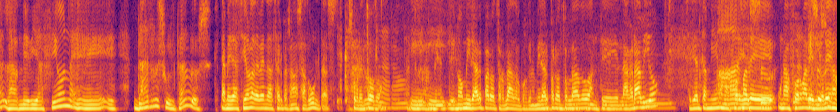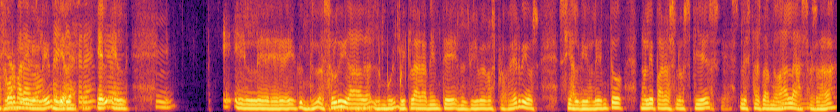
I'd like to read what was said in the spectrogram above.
la, mediación eh, eh, da resultados. La mediación la deben de hacer personas adultas, sobre todo, y, no mirar para otro lado, porque no mirar para otro lado ante el agravio mm. sería también una ah, forma de, una forma de violencia. Es una forma de violencia. El, el, mm. solo dirá muy, muy, claramente en el libro de los Proverbios, si al violento no le paras los pies, le estás dando alas, ¿verdad?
